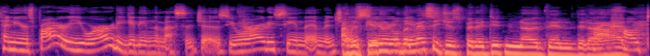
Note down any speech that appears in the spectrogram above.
10 years prior, you were already getting the messages. You were already seeing the images. I was getting all the messages, but I didn't know then that I had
